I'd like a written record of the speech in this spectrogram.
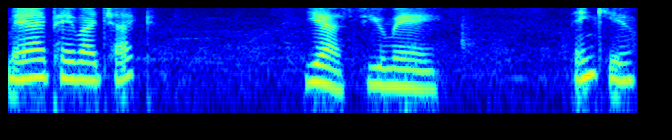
may I pay by check? Yes, you may. Thank you.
